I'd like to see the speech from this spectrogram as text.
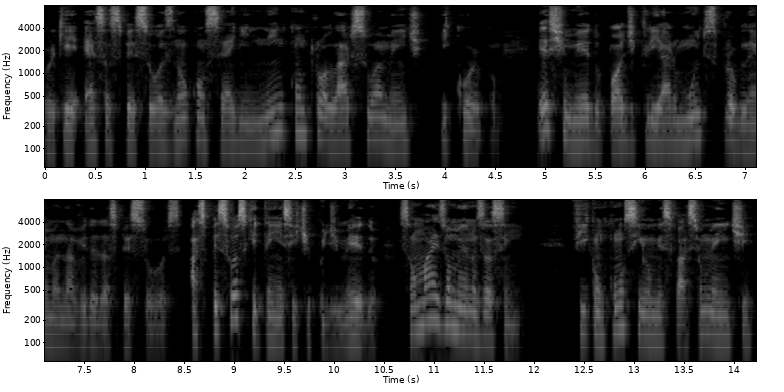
porque essas pessoas não conseguem nem controlar sua mente e corpo. Este medo pode criar muitos problemas na vida das pessoas. As pessoas que têm esse tipo de medo são mais ou menos assim. Ficam com ciúmes facilmente,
